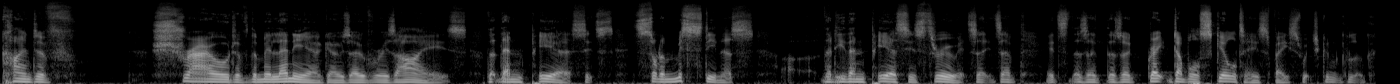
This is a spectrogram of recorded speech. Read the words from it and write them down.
kind of shroud of the millennia goes over his eyes that then pierce. It's, it's sort of mistiness uh, that he then pierces through. It's a, it's a, it's there's a there's a great double skill to his face, which can look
